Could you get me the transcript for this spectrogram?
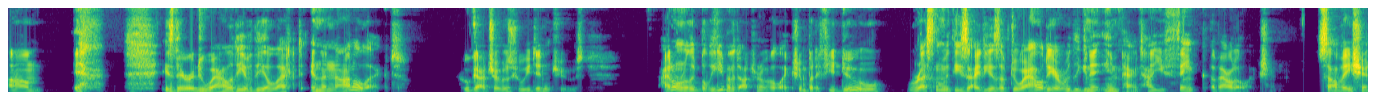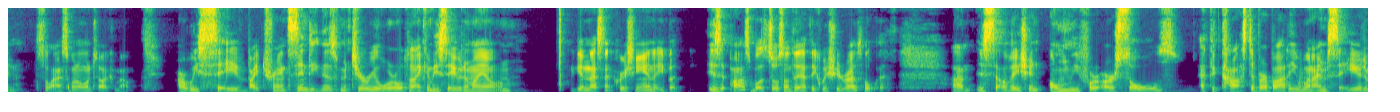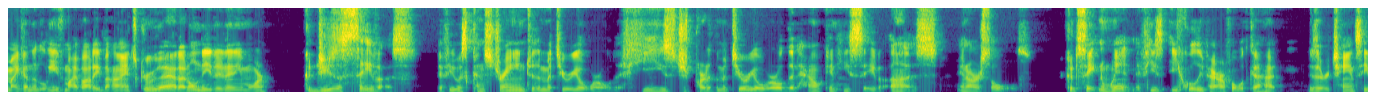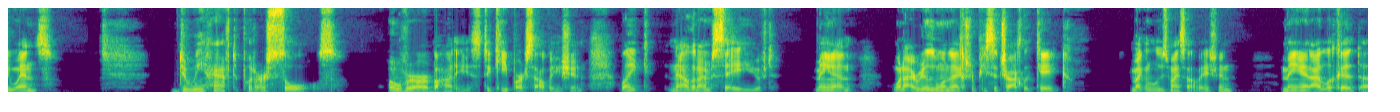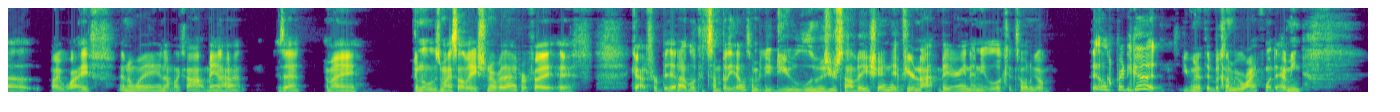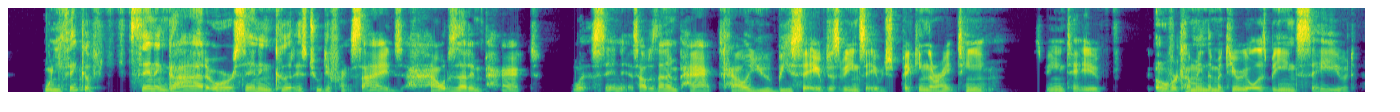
Um, is there a duality of the elect and the non elect? Who God chose, who he didn't choose? I don't really believe in the doctrine of election, but if you do, wrestling with these ideas of duality are really going to impact how you think about election. Salvation is the last one I want to talk about. Are we saved by transcending this material world and I can be saved on my own? Again, that's not Christianity, but is it possible? It's still something I think we should wrestle with. Um, is salvation only for our souls at the cost of our body? When I'm saved, am I going to leave my body behind? Screw that. I don't need it anymore. Could Jesus save us if he was constrained to the material world? If he's just part of the material world, then how can he save us in our souls? Could Satan win if he's equally powerful with God? Is there a chance he wins? do we have to put our souls over our bodies to keep our salvation? Like now that I'm saved, man, when I really want an extra piece of chocolate cake, am I going to lose my salvation? Man, I look at uh, my wife in a way and I'm like, oh man, is that, am I going to lose my salvation over that? Or if I, if God forbid, I look at somebody else, I mean, do you lose your salvation if you're not married and you look at someone and go, they look pretty good, even if they become your wife one day? I mean, when you think of sin and God or sin and good as two different sides, how does that impact what sin is? How does that impact how you be saved? Is being saved just picking the right team? Is being saved overcoming the material? Is being saved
